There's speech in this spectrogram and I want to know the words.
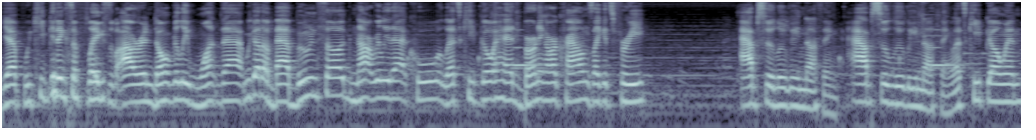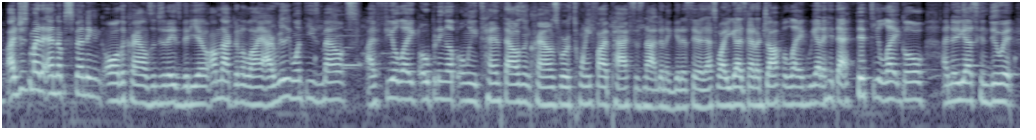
Yep, we keep getting some flakes of iron. Don't really want that. We got a baboon thug. Not really that cool. Let's keep go ahead burning our crowns like it's free absolutely nothing. Absolutely nothing. Let's keep going. I just might end up spending all the crowns in today's video. I'm not gonna lie. I really want these mounts. I feel like opening up only 10,000 crowns worth 25 packs is not gonna get us there. That's why you guys gotta drop a like. We gotta hit that 50 like goal. I know you guys can do it.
